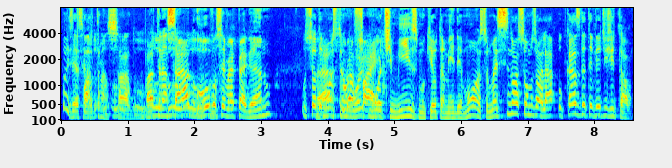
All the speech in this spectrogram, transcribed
Pois é, para trançado. Para trançado, ou você vai pegando. O senhor né, demonstra um, um, otimismo que eu também demonstro, mas se nós formos olhar o caso da TV digital,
